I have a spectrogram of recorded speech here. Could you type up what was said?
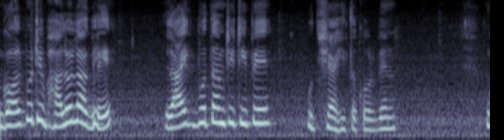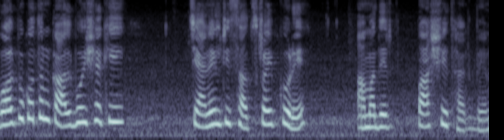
গল্পটি ভালো লাগলে লাইক বোতামটি টিপে উৎসাহিত করবেন। গল্পকথন কালবৈশাখী চ্যানেলটি সাবস্ক্রাইব করে আমাদের পাশে থাকবেন।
